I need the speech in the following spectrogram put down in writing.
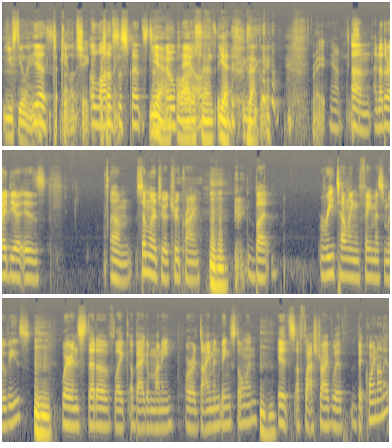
you stealing Yes. Caleb's shake. a lot of suspense to yeah, no a lot of sense. Yes, exactly. Right. Yeah. Um, another idea is um, similar to a true crime, Mm-hmm. but retelling famous movies Mm-hmm. where instead of like a bag of money or a diamond being stolen, Mm-hmm. it's a flash drive with Bitcoin on it.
